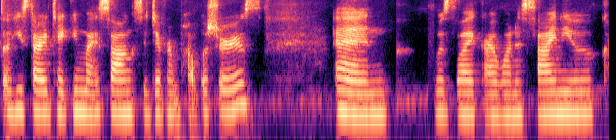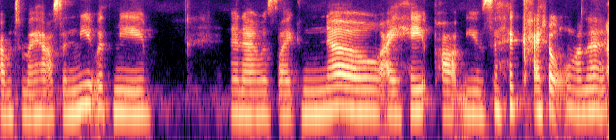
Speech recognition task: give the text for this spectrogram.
So he started taking my songs to different publishers, and was like, "I want to sign you. Come to my house and meet with me." And I was like, "No, I hate pop music. I don't want to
